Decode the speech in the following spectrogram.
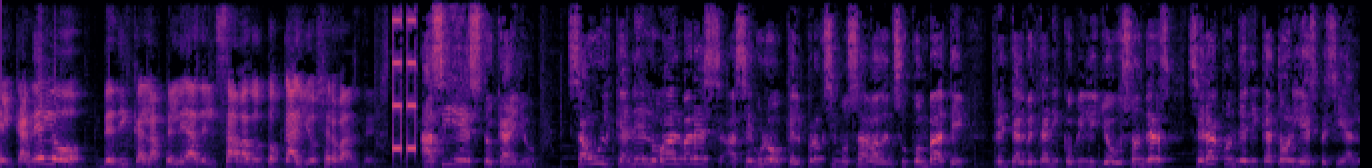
El Canelo dedica la pelea del sábado Tocayo Cervantes. Así es, Tocayo. Saúl Canelo Álvarez aseguró que el próximo sábado en su combate frente al británico Billy Joe Saunders será con dedicatoria especial.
